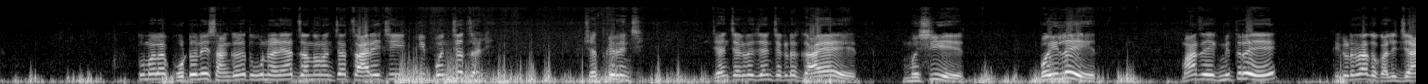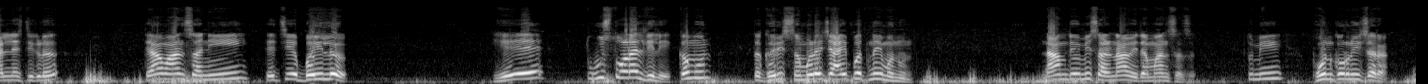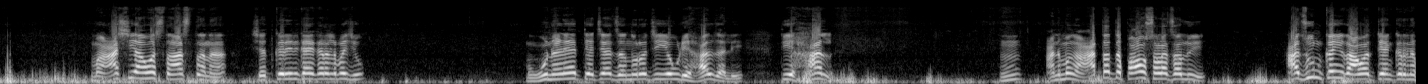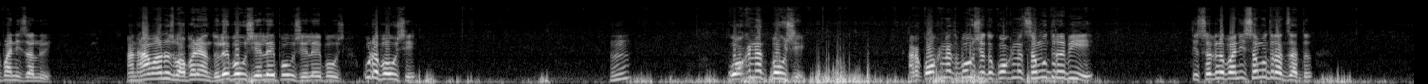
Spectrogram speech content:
तुम्हाला खोटं नाही सांगत उन्हाळ्यात जनावरांच्या चाऱ्याची इतकी पंचत झाली. शेतकऱ्यांची. ज्यांच्याकडे ज्यांच्याकडे गाय आहेत म्हशी आहेत बैल आहेत. माझा एक मित्र आहे तिकडं राहतो खाली जालन्यास तिकडं. त्या माणसानी त्याचे बैल हे ऊस तोडायला दिले. कमून? तर घरी संभळायची ऐपत नाही म्हणून. नामदेव मिसाळ नाव आहे त्या माणसाचं. तुम्ही फोन करून विचारा. मग अशी अवस्था असताना शेतकऱ्यांनी काय करायला पाहिजे हो? मग उन्हाळ्यात त्याच्या जनावरांची एवढी हाल झाली ती हाल आणि मग आता तर पावसाळा चालू आहे. अजून काही गावात टँकरनं पाणी चालू आहे. आणि हा माणूस बापारे आणतो लय पाऊस आहे लय पाऊस आहे लय पाऊस. आहे. कुठं पाऊस आहे? कोकणात पाऊस आहे. अरे कोकणात पाऊस आहे तर कोकणात समुद्र बी आहे. ते सगळं पाणी समुद्रात जातं.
